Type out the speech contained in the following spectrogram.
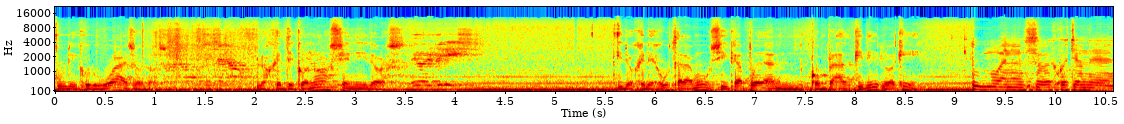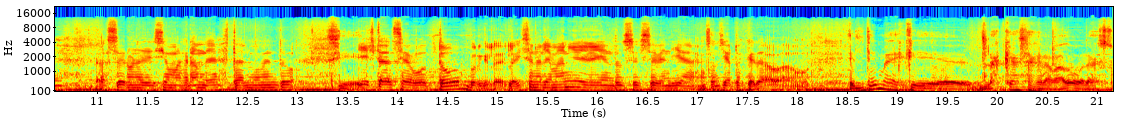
público uruguayo, los, los que te conocen y los y los que les gusta la música puedan comprar, adquirirlo aquí? Bueno, eso es cuestión de hacer una edición más grande hasta el momento. Esta se agotó porque la, hice en Alemania y entonces se vendía en conciertos que daba. El tema es que las casas grabadoras,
